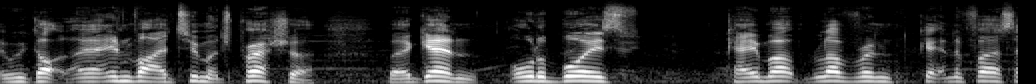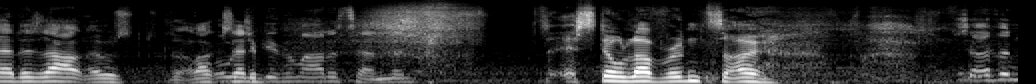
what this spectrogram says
we got uh, invited too much pressure. But again, all the boys came up, Lovren getting the first headers out. It was like I said, him out of 10 then? it's still Lovren, so Seven?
